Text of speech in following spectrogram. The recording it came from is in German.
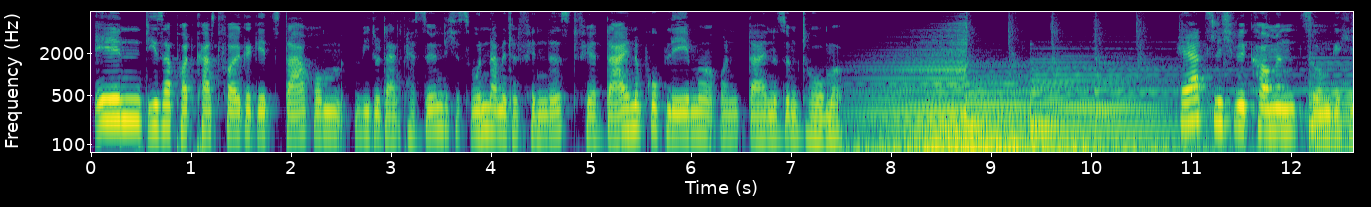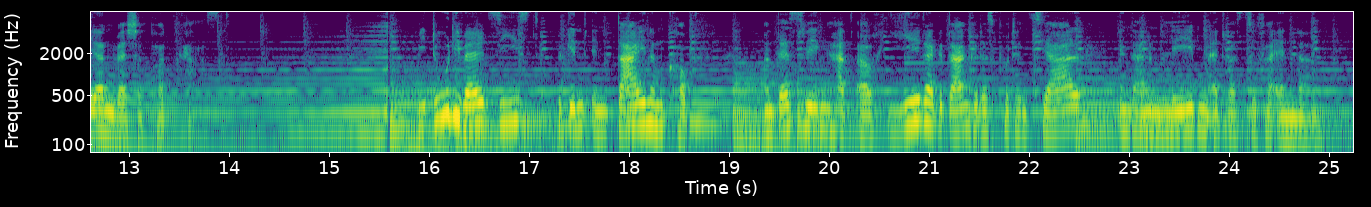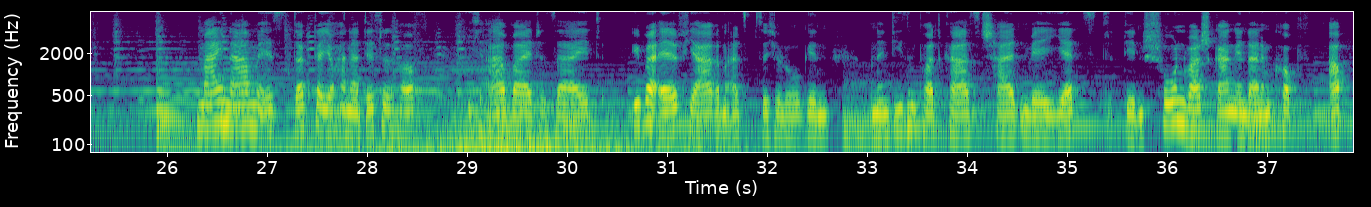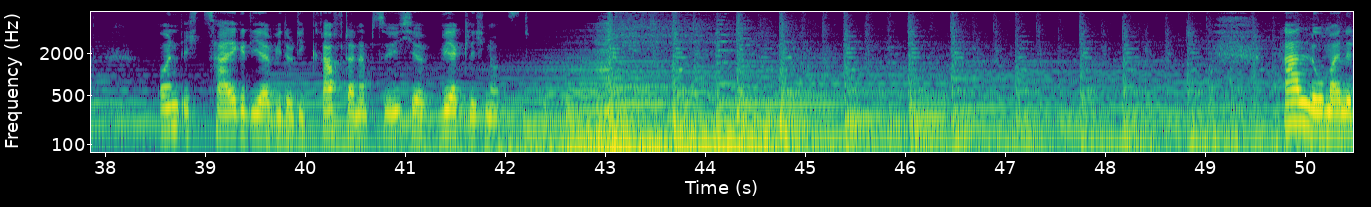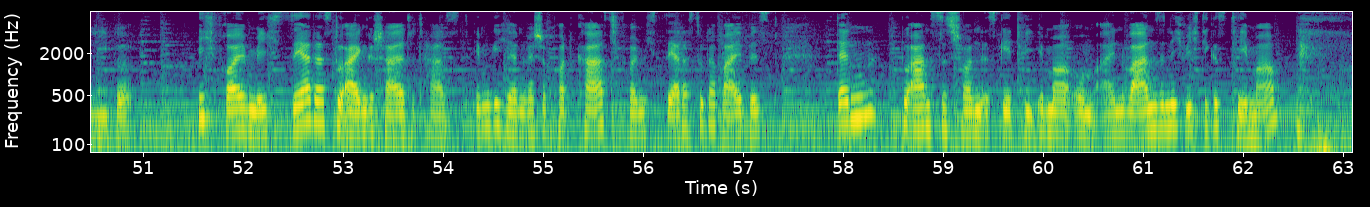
In dieser Podcast-Folge geht es darum, wie du dein persönliches Wundermittel findest für deine Probleme und deine Symptome. Herzlich willkommen zum Gehirnwäsche-Podcast. Wie du die Welt siehst, beginnt in deinem Kopf. Und deswegen hat auch jeder Gedanke das Potenzial, in deinem Leben etwas zu verändern. Mein Name ist Dr. Johanna Disselhoff ich arbeite seit über elf Jahren als Psychologin und in diesem Podcast schalten wir jetzt den Schonwaschgang in deinem Kopf ab und ich zeige dir, wie du die Kraft deiner Psyche wirklich nutzt. Hallo meine Liebe. Ich freue mich sehr, dass du eingeschaltet hast im Gehirnwäsche-Podcast. Ich freue mich sehr, dass du dabei bist denn du ahnst es schon, es geht wie immer um ein wahnsinnig wichtiges Thema.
